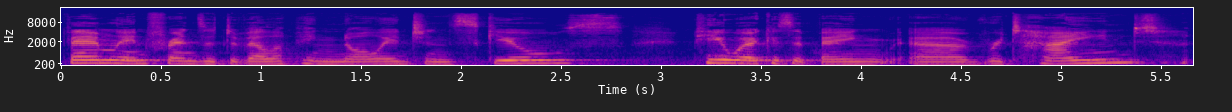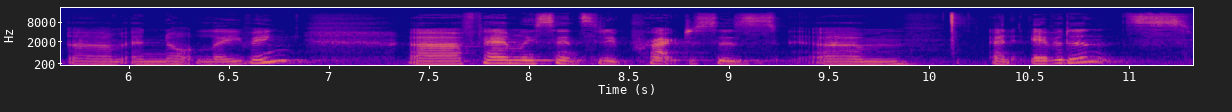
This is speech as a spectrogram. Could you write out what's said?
Family and friends are developing knowledge and skills. Peer workers are being uh, retained um, and not leaving. Uh, family sensitive practices um, and evidence,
